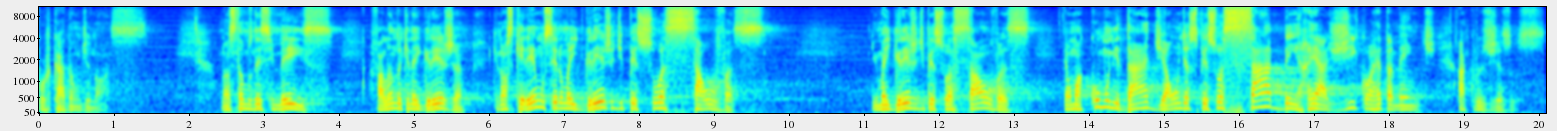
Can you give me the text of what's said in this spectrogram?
por cada um de nós. Nós estamos nesse mês falando aqui na igreja que nós queremos ser uma igreja de pessoas salvas. E uma igreja de pessoas salvas é uma comunidade onde as pessoas sabem reagir corretamente à cruz de Jesus.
